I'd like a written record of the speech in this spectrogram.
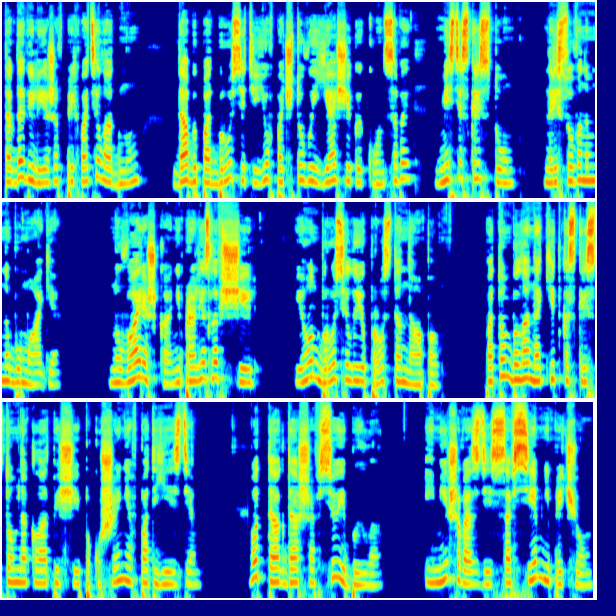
Тогда Вележев прихватил одну, дабы подбросить ее в почтовый ящик Иконцевой вместе с крестом, нарисованным на бумаге. Но варежка не пролезла в щель, и он бросил ее просто на пол. Потом была накидка с крестом на кладбище и покушение в подъезде. Вот так, Даша, все и было. И Миша вас здесь совсем ни при чем.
